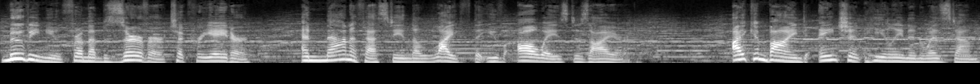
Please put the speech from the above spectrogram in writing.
moving you from observer to creator and manifesting the life that you've always desired. I combined ancient healing and wisdom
